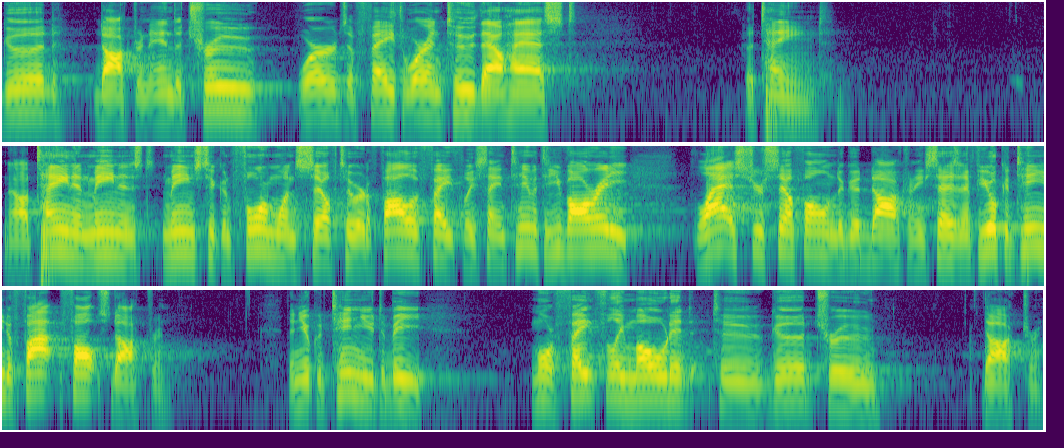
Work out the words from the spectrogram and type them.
good doctrine and the true words of faith whereunto thou hast attained. Now, attain means, means to conform oneself to or to follow faithfully. saying, Timothy, you've already latched yourself on to good doctrine. He says, and if you'll continue to fight false doctrine, then you'll continue to be more faithfully molded to good, true doctrine.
